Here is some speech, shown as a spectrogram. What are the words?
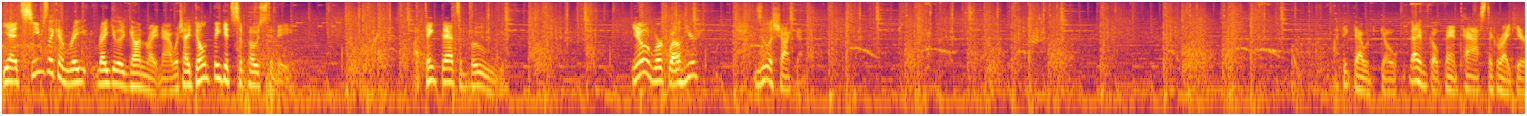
Yeah, it seems like a re regular gun right now, which I don't think it's supposed to be. I think that's a boo. You know what would work well here? Zilla shotgun. I think that would go, that would go fantastic right here.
